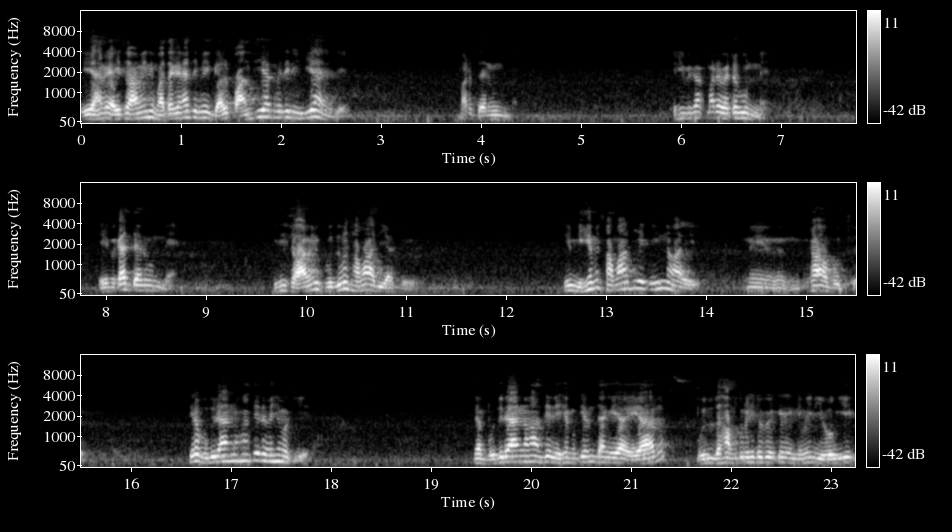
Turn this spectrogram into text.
ඒ අහන්නේ අයි ස්වාමීනි මතක නැති මේ ගල් 500ක් මෙතන ඉන්දියානේ දැන්. මට දැනුණා. එහෙම එකක් මට වැටහුන්නේ නැහැ. එහෙම එකක් දැනුන්නේ නැහැ. ඉතින් ස්වාමීනි පුදුම සමාධියක් ඒක. ඉතින් මෙහෙම සමාධියක ඉන්නවා මේ රාමපුත්‍ර. කියලා බුදුරජාණන් වහන්සේට මෙහෙම කියනවා. දැන් බුදුරජාණන් වහන්සේට එහෙම කියන දැන් එයා එයාට බුදුදහම තුර හිටපු එකනේ නෙමෙයි යෝගියෙක්.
